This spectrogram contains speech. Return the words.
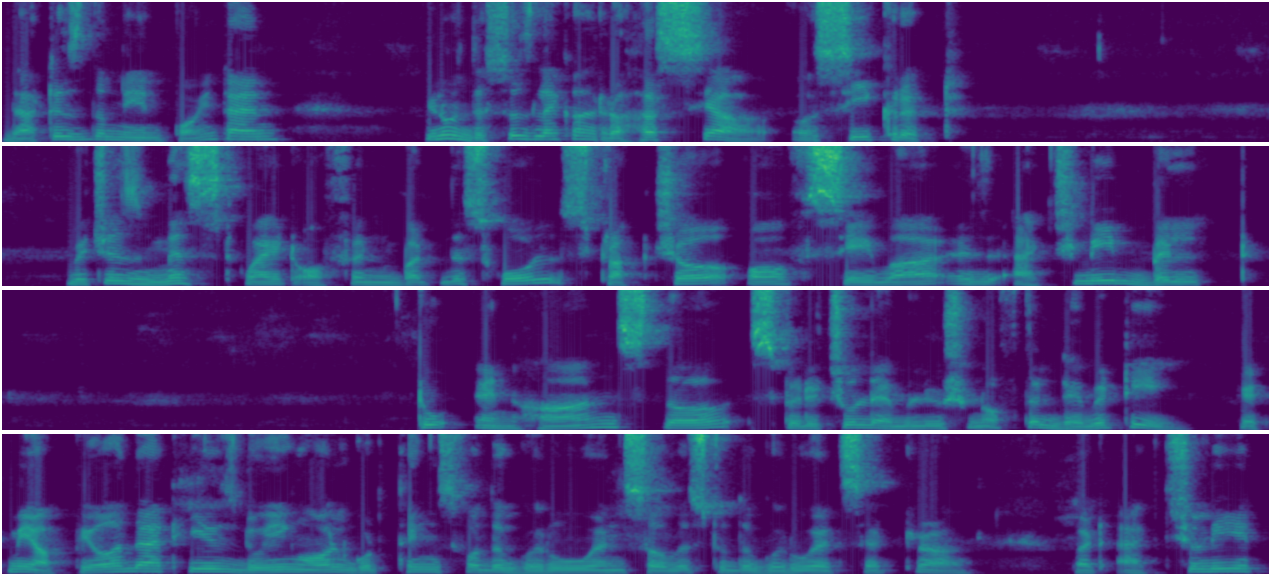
That is the main point, and you know this is like a rahasya, a secret which is missed quite often. But this whole structure of seva is actually built to enhance the spiritual evolution of the devotee. It may appear that he is doing all good things for the Guru and service to the Guru, etc. But actually, it,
